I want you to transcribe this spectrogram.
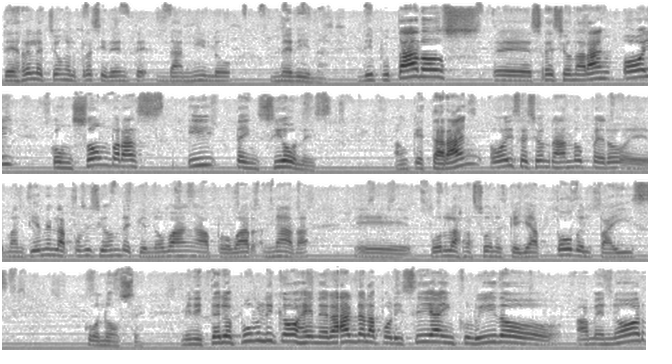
de reelección el presidente Danilo Medina. Diputados eh, sesionarán hoy con sombras y tensiones, aunque estarán hoy sesionando, pero eh, mantienen la posición de que no van a aprobar nada eh, por las razones que ya todo el país conoce. Ministerio Público General de la Policía, incluido a menor,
